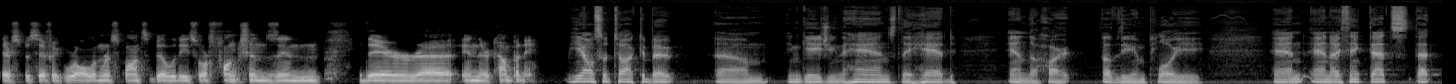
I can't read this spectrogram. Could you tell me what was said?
their specific role and responsibilities or functions in their uh, in their company. He also talked about um, engaging the hands, the head, and the heart of the employee, and and I think that's that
